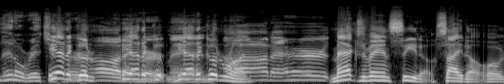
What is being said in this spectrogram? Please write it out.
Little Richard. He had a good- Oh, he had a hurt, good- he had a good run. Oh, that hurt. Max von Sydow, Sydow. Oh,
